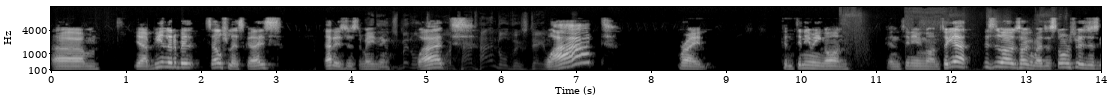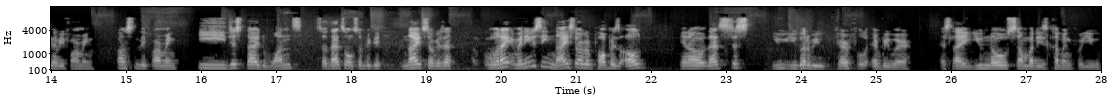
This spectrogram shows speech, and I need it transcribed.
Um yeah be a little bit selfless guys. That is just amazing. What? What? Right. Continuing on. Continuing on. So yeah this is what i was talking about. The storm spirit is just going to be farming. Constantly farming. He just died once so that's also a big deal. Night stalker when I when you see Night Stalker pop is ult, you know that's just you. You got to be careful everywhere. It's like you know somebody's coming for you.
